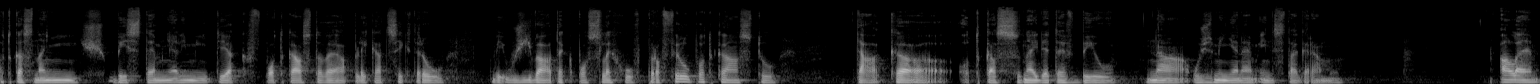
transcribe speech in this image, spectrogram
Odkaz na níž byste měli mít jak v podcastové aplikaci, kterou využíváte k poslechu v profilu podcastu, tak eh, odkaz najdete v bio na už zmíněném Instagramu. Ale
